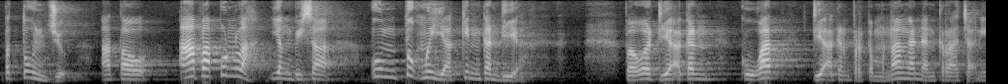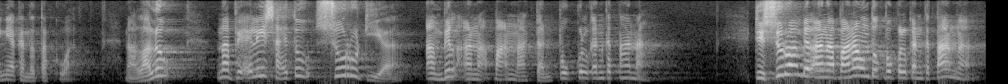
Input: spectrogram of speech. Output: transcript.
petunjuk atau apa pun lah yang bisa untuk meyakinkan dia bahwa dia akan kuat, dia akan berkemenangan dan kerajaan ini akan tetap kuat. Nah lalu Nabi Elisa itu suruh dia ambil anak panah dan pukulkan ke tanah. Disuruh ambil anak panah untuk pukulkan ke tanah.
